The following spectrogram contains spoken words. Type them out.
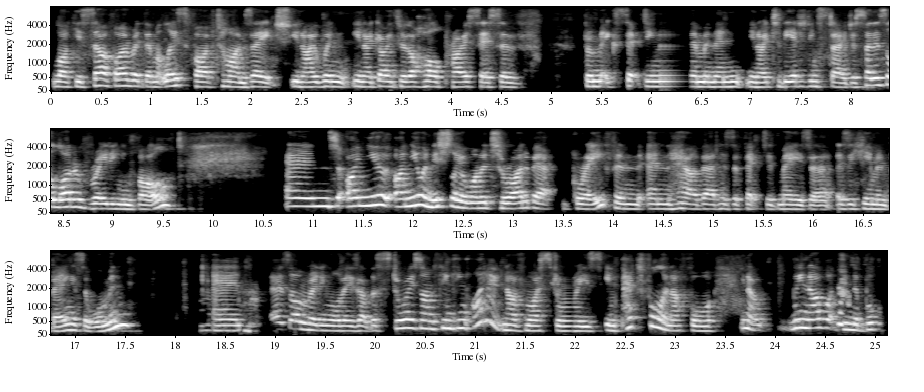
like yourself, I read them at least five times each. You know, when you know going through the whole process of from accepting them and then you know to the editing stages. So there's a lot of reading involved. And I knew I knew initially I wanted to write about grief and, and how that has affected me as a, as a human being, as a woman. Mm. And as I'm reading all these other stories, I'm thinking, I don't know if my story is impactful enough, or, you know, we know what's in the book.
